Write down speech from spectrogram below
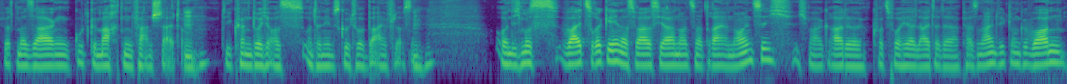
ich würde mal sagen, gut gemachten Veranstaltungen. Mhm. Die können durchaus Unternehmenskultur beeinflussen. Mhm. Und ich muss weit zurückgehen, das war das Jahr 1993. Ich war gerade kurz vorher Leiter der Personalentwicklung geworden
